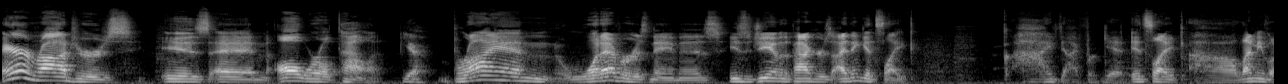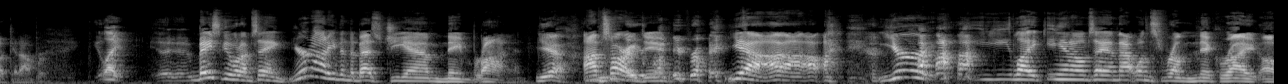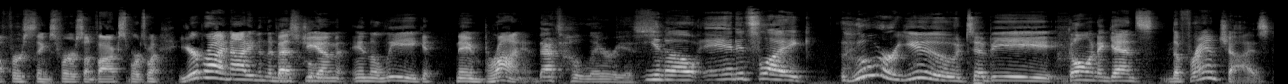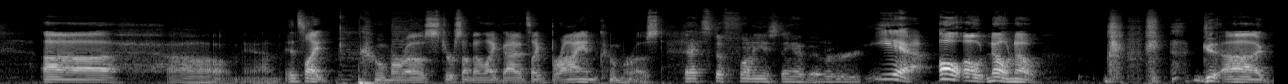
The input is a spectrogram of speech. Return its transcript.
Aaron Rodgers is an all-world talent. yeah, Brian, whatever his name is, he's the GM of the Packers. I think it's like, I, I forget. It's like, uh, let me look it up. Like, uh, basically, what I'm saying, you're not even the best GM named Brian. Yeah. I'm sorry, You're dude. probably Right. Yeah, I, I, I, you're like, you know what I'm saying? That one's from Nick Wright off First Things First on Fox Sports 1. You're probably not even the That's best cool. GM in the league named Brian. That's hilarious. You know, and it's like, who are you to be going against the franchise? Uh, oh, man. It's like Kumarost or something like that. It's like Brian Kumarost. That's the funniest thing I've ever heard. Yeah. Oh, oh, no, no. Gu- uh,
